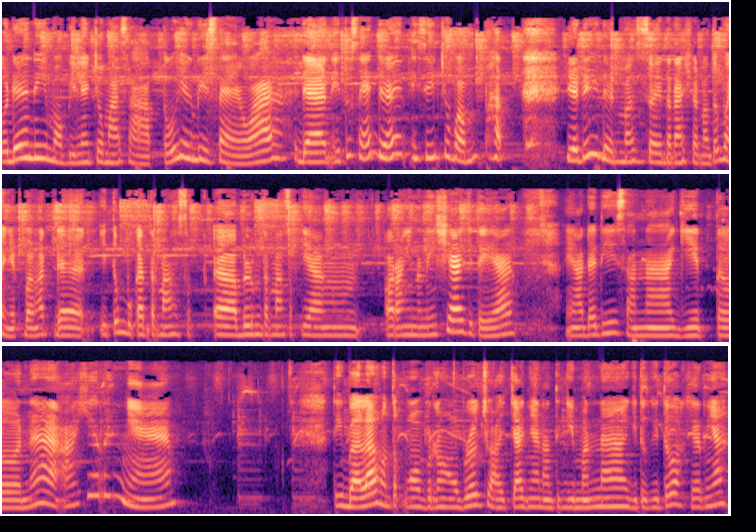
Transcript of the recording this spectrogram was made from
udah nih mobilnya cuma satu yang disewa dan itu sedan, isinya cuma empat. Jadi dan mahasiswa internasional tuh banyak banget dan itu bukan termasuk uh, belum termasuk yang orang Indonesia gitu ya, yang ada di sana gitu. Nah, akhirnya tibalah untuk ngobrol-ngobrol cuacanya nanti gimana gitu-gitu. Akhirnya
